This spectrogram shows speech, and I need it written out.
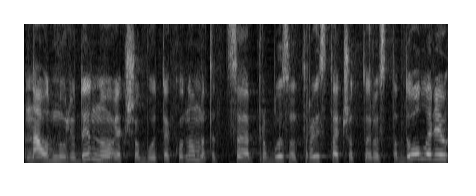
на одну людину, якщо будете економити, це приблизно 300-400 доларів.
